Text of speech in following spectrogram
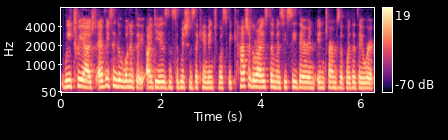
we triaged every single one of the ideas and submissions that came into us. We categorized them, as you see there, in, in terms of whether they were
